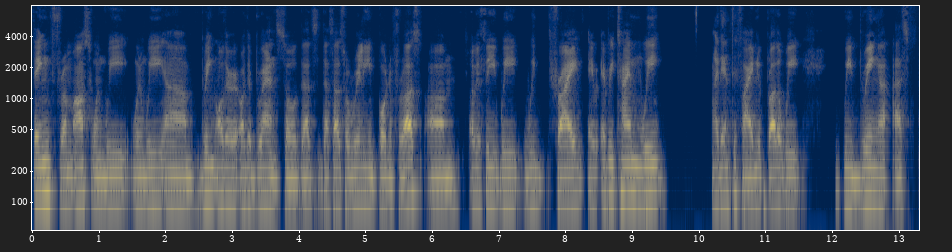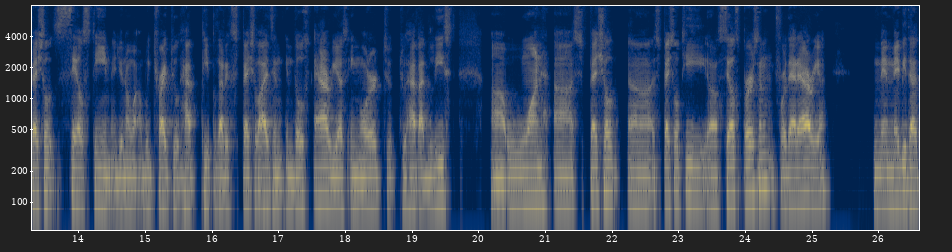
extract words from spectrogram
thing from us when we when we um, bring other other brands. So that's that's also really important for us. Um, obviously, we we try every time we identify a new product, we we bring a, a, special sales team and you know we try to have people that specialize in, in those areas in order to to have at least uh, one uh, special uh, specialty uh, salesperson for that area maybe that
